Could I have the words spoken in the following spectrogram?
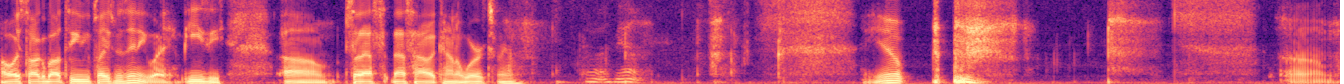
I always talk about TV placements anyway. Easy. Um, so that's that's how it kind of works, man. Uh, yeah. Yep. um,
